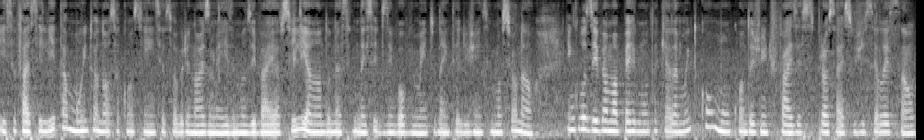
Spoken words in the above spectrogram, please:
isso facilita muito a nossa consciência sobre nós mesmos e vai auxiliando nesse, nesse desenvolvimento da inteligência emocional. Inclusive, é uma pergunta que é muito comum quando a gente faz esses processos de seleção,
